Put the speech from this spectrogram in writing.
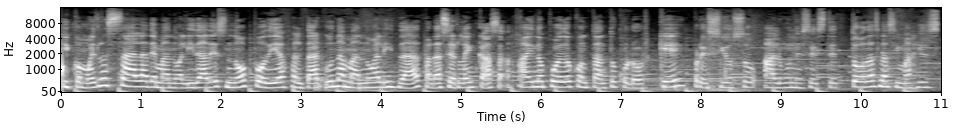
Y como es la sala de manualidades, no podía faltar una manualidad para hacerla en casa. Ay, no puedo con tanto color. Qué precioso álbum es este. Todas las imágenes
